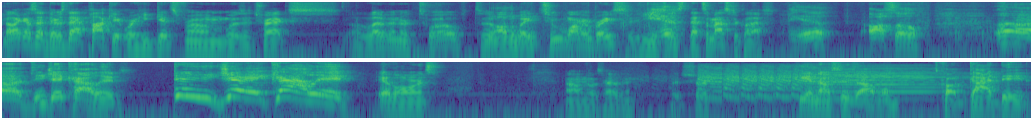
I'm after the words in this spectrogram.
Now, like I said, there's that pocket where he gets from was it tracks eleven or twelve to all the way to Warm Embrace. He Mm-hmm. Yeah. just that's a masterclass. yeah. Also, uh, DJ Khaled, DJ Khaled, air the horns. I don't know what's happening, but sure. he announced his album. It's called God Did.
